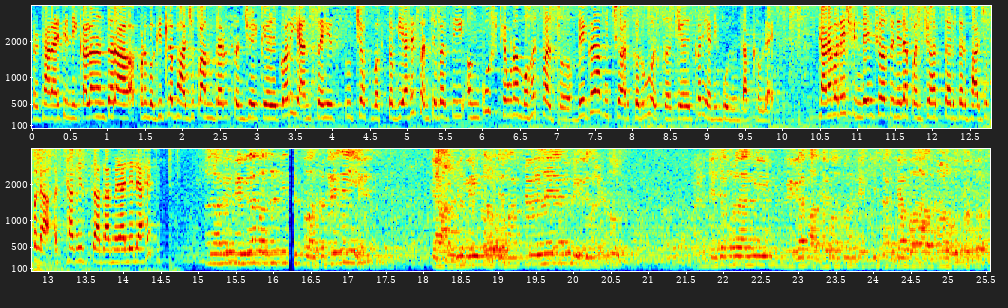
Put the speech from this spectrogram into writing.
तर ठाण्यातील निकालानंतर आपण बघितलं भाजप आमदार संजय केळकर यांचं हे सूचक वक्तव्य आहे. संतेवरती अंकुश ठेवणं महत्वाचं वेगळा विचार करू असं केळकर यांनी बोलून दाखवलंय. ठाण्यामध्ये शिंदेच्या सेनेला पंचाहत्तर तर भाजपला अठ्ठावीस जागा मिळालेल्या आहेत. तर आम्ही वेगळ्या पद्धतीने भेटतो असं काही नाहीये की आम्ही वेगळं लढतो. मागच्या वेळेलाही आम्ही वेगळं लढलो आणि त्याच्यामुळे आम्ही वेगळ्या माध्यमातून त्यांची संख्या बळ होत होतं.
